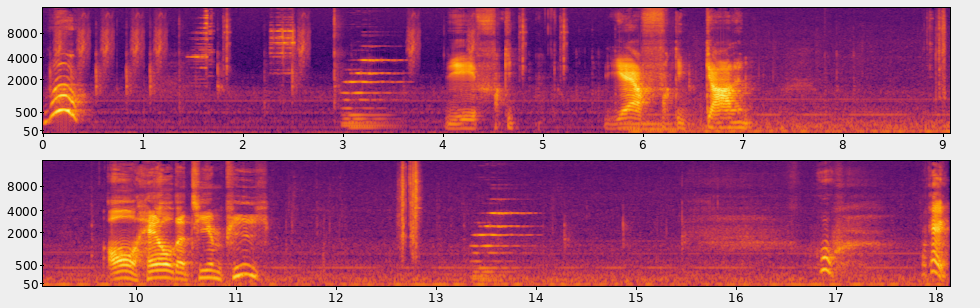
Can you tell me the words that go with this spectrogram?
Woo! Yeah, fucking... Yeah, fucking got him. All hail the TMP! Okay.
